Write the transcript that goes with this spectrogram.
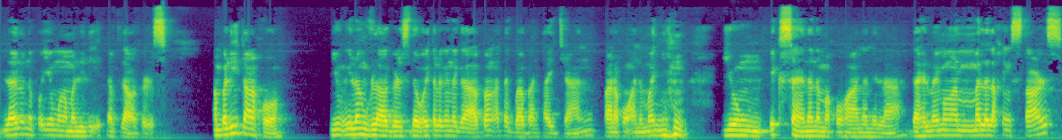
Lalo na po yung mga maliliit na vloggers. Ang balita ko, yung ilang vloggers daw ay talagang nag-aabang at nagbabantay dyan para kung ano man yung, yung eksena na makuhanan nila. Dahil may mga malalaking stars,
